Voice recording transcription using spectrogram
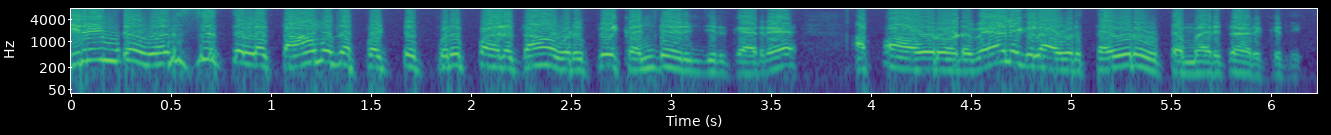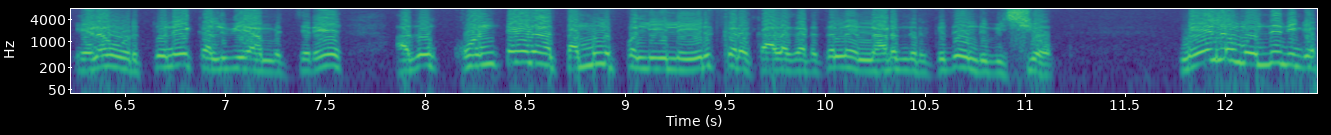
இரண்டு வருஷத்துல தாமதப்பட்ட பிற்பாடு தான் அவர் போய் கண்டறிஞ்சிருக்காரு. அப்ப அவரோட வேலைகளை அவர் தவிர விட்ட மாதிரி தான் இருக்குது. ஏன்னா ஒரு துணை கல்வி அமைச்சர் அதுவும் கொண்டேனா தமிழ் பள்ளியில இருக்கிற காலகட்டத்தில் நடந்திருக்குது இந்த விஷயம். மேலும் வந்து நீங்க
